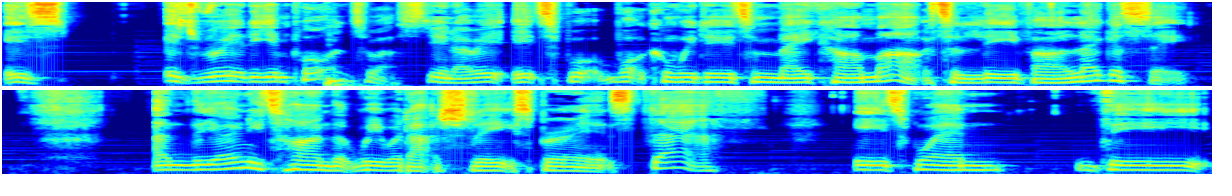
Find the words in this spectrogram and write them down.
is is really important to us. You know, it, it's what, what can we do to make our mark, to leave our legacy? And the only time that we would actually experience death is when the,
